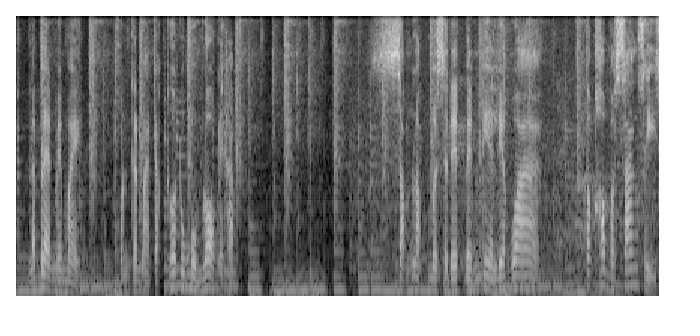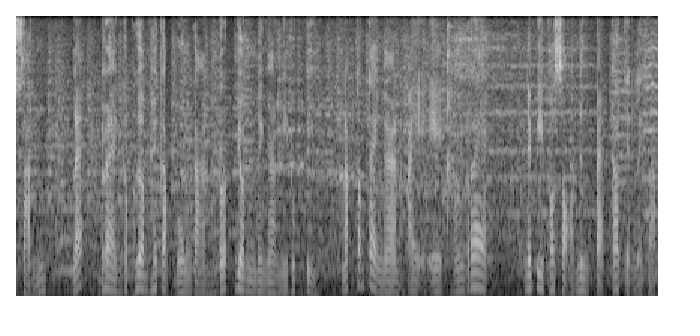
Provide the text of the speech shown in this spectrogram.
ำและแบรนด์ใหม่ๆ ขนกันมาจากทั่วทุกมุมโลกเลยครับสำหรับ Mercedes-Benz เนี่ยเรียกว่า ต้องเข้ามาสร้างสีสัน และแรงกระเพื่อมให้กับวงการรถยนต์ในงานนี้ทุกปี นับตั้งแต่งาน IAA ครั้งแรกในปีพศ 1897 เลยครับ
